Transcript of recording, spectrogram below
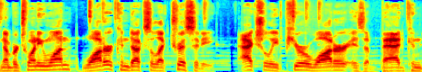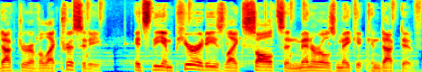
Number 21, water conducts electricity. Actually pure water is a bad conductor of electricity. It's the impurities like salts and minerals make it conductive.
